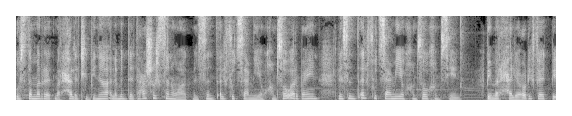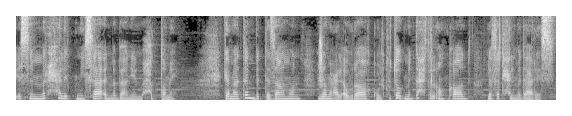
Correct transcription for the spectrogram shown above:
واستمرت مرحلة البناء لمدة عشر سنوات من سنة 1945 لسنة 1955 بمرحلة عرفت باسم مرحلة نساء المباني المحطمة. كما تم بالتزامن جمع الأوراق والكتب من تحت الأنقاض لفتح المدارس.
